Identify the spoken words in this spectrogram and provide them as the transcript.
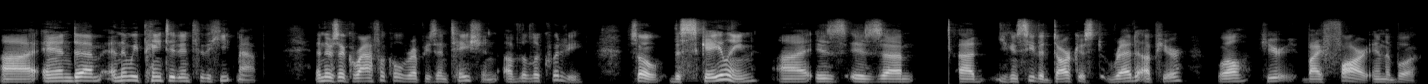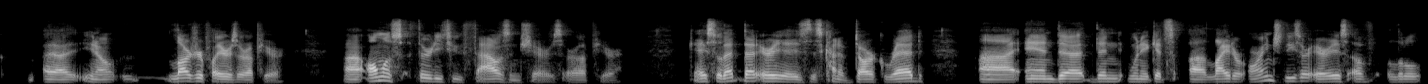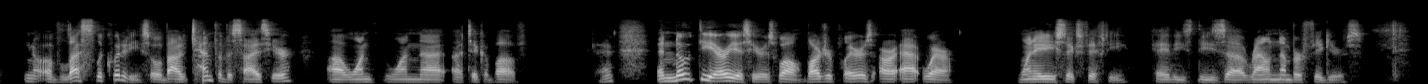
uh, and um, and then we paint it into the heat map. And there's a graphical representation of the liquidity. So the scaling uh, is is um, uh, you can see the darkest red up here. Well, here by far in the book, you know, larger players are up here. Uh, almost 32,000 shares are up here. Okay, so that, that area is this kind of dark red. Uh, and uh, then when it gets uh, lighter orange, these are areas of a little, you know, of less liquidity. So about a tenth of the size here, uh, one, one uh, tick above. Okay, and note the areas here as well. Larger players are at where? 186.50. Okay, these, these round number figures.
